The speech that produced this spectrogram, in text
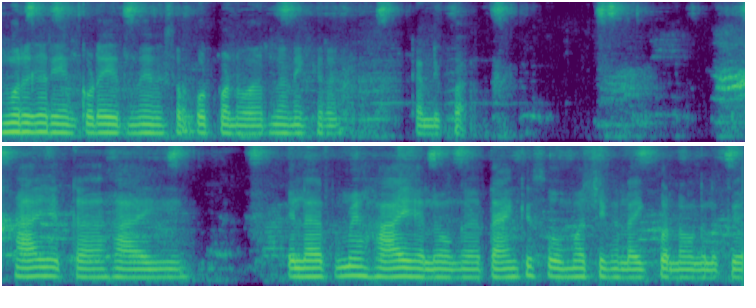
முருகர் என் கூட இருந்து எனக்கு சப்போர்ட் பண்ணுவார்னு நினைக்கிறேன். கண்டிப்பாக ஹாய் அக்கா ஹாய் எல்லாருக்குமே ஹாய் ஹலோங்க தேங்க்யூ ஸோ மச் எங்கள் லைக் பண்ணவங்களுக்கு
